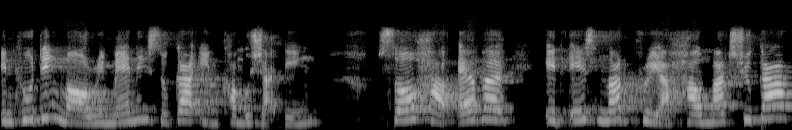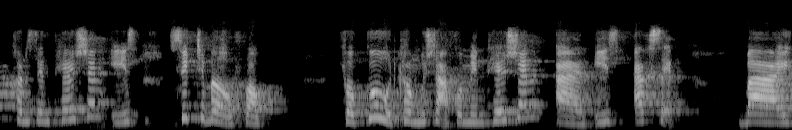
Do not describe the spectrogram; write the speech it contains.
including more remaining sugar in kombucha drink. So, however, it is not clear how much sugar concentration is suitable for, for good kombucha fermentation and is accepted by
